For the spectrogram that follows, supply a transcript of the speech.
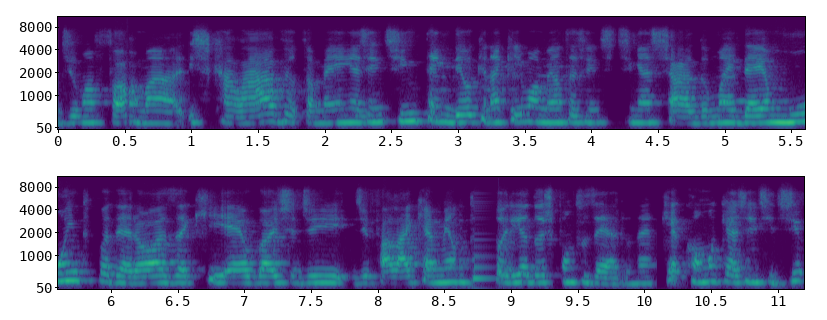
de uma forma escalável também. A gente entendeu que naquele naquele momento a gente tinha achado uma ideia muito poderosa que é, eu gosto de, de falar que é a mentoria 2.0, né? Que é como que a gente de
